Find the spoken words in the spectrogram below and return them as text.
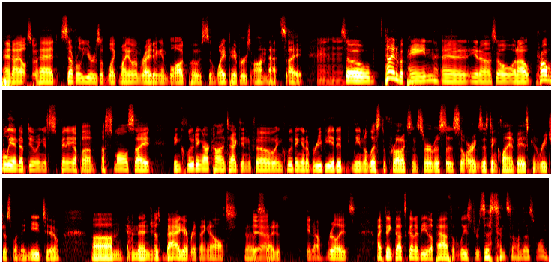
And I also had several years of like my own writing and blog posts and white papers on that site. hmm So it's kind of a pain, and you know. So what I'll probably end up doing is spinning up a, a small site, including our contact info, including an abbreviated you know list of products and services, so our existing client base can reach us when they need to, um, and then just bag everything else because Yeah. I just you know really it's I think that's going to be the path of least resistance on this one.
